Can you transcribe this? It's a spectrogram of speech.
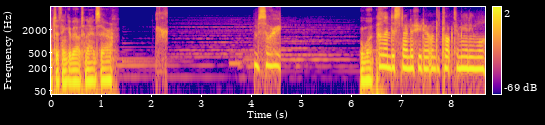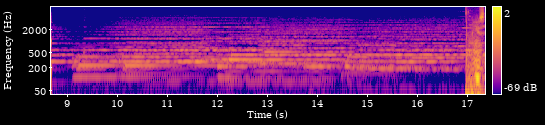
Lot to think about tonight, Sarah. I'm sorry. What? I'll understand if you don't want to talk to me anymore. You said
